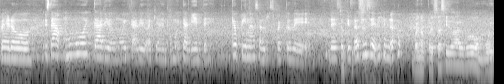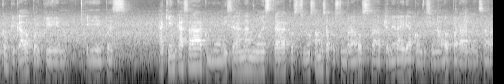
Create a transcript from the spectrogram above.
pero está muy cálido, muy cálido aquí adentro, muy caliente ¿qué opinas al respecto de, de esto que está sucediendo? Bueno, pues ha sido algo muy complicado porque eh, pues aquí en casa, como dice Ana, no, está, no estamos acostumbrados a tener aire acondicionado para lanzar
